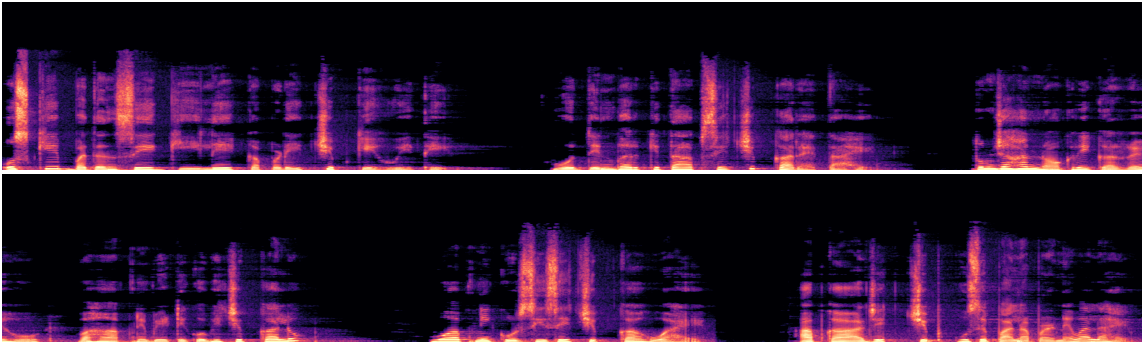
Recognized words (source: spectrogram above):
उसके बदन से गीले कपड़े चिपके हुए थे। वो दिन भर किताब से चिपका रहता है। तुम जहाँ नौकरी कर रहे हो वहाँ अपने बेटे को भी चिपका लो। वो अपनी कुर्सी से चिपका हुआ है। आपका आज एक चिपकू से पाला पड़ने वाला है।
